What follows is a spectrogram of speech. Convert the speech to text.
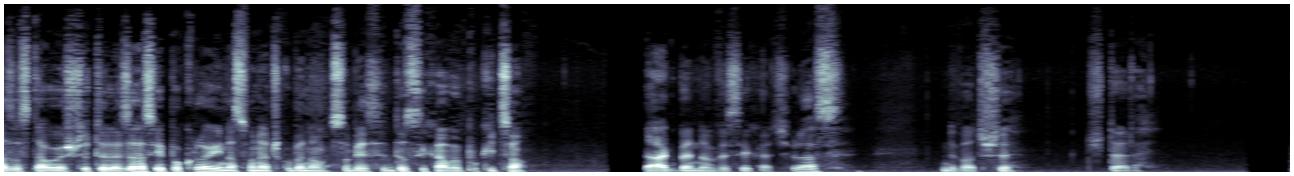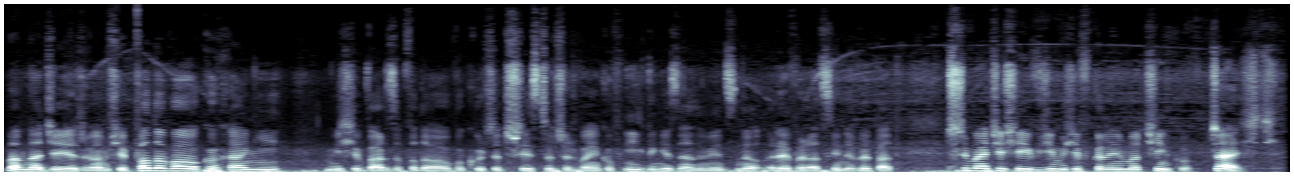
a zostało jeszcze tyle. Zaraz je pokroję i na słoneczku będą sobie dosychały póki co. Tak będą wysychać. Raz, dwa, trzy, cztery. Mam nadzieję, że Wam się podobało, kochani. Mi się bardzo podobało, bo kurczę, 30 czerwoniaków nigdy nie znalazłem, więc no rewelacyjny wypad. Trzymajcie się i widzimy się w kolejnym odcinku. Cześć!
